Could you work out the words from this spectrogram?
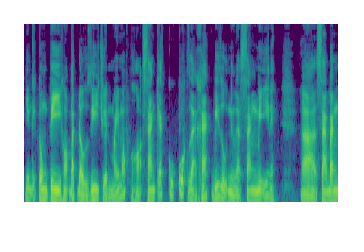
Những cái công ty họ bắt đầu di chuyển máy móc của họ sang các quốc gia khác. Ví dụ như là sang Mỹ này à, sang bang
